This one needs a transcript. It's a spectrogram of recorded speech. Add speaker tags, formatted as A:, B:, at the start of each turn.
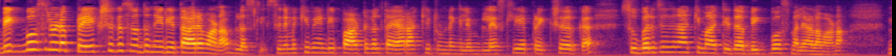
A: Big ബോസിലൂടെ പ്രേക്ഷക ശ്രദ്ധ നേടിയ താരമാണ് ബ്ലസ്ലി. സിനിമയ്ക്ക് വേണ്ടി പാട്ടുകൾ തയ്യാറാക്കിയിട്ടുണ്ടെങ്കിലും ബ്ലസ്ലിയെ പ്രേക്ഷകർക്ക് സുപരിചിതനാക്കി മാറ്റിയത് ബിഗ് ബോസ് മലയാളമാണ്.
